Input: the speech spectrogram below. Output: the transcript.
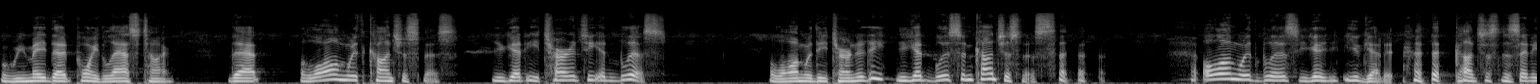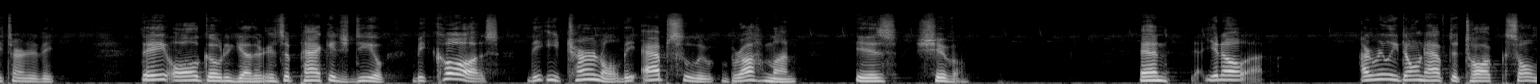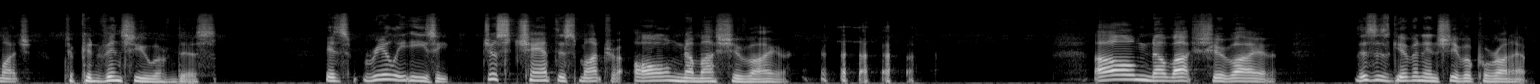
Well, we made that point last time that along with consciousness, you get eternity and bliss. Along with eternity, you get bliss and consciousness. along with bliss, you get you get it. consciousness and eternity. They all go together. It's a package deal because the eternal, the absolute Brahman is Shiva. And, you know, I really don't have to talk so much to convince you of this. It's really easy. Just chant this mantra, Om Namah Shivaya. Om Namah Shivaya. This is given in Shiva Purana.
